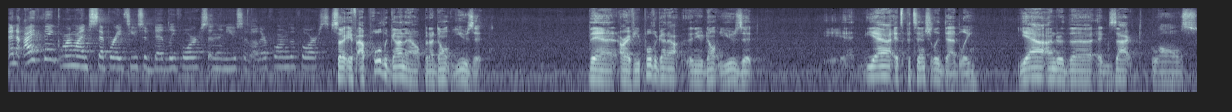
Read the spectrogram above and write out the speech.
And I think my mind separates use of deadly force and then use of other forms of force. So if I pull the gun out but I don't use it, then, or if you pull the gun out and you don't use it, yeah, it's potentially deadly. Yeah, under the exact laws,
